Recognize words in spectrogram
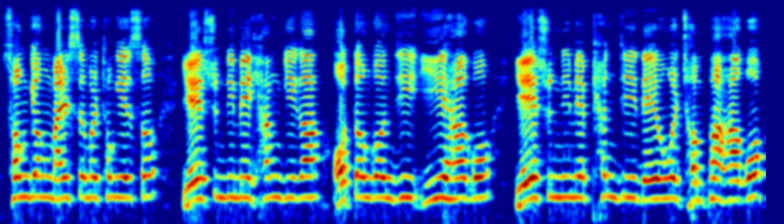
성경 말씀을 통해서 예수님의 향기가 어떤 건지 이해하고 예수님의 편지 내용을 전파하고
